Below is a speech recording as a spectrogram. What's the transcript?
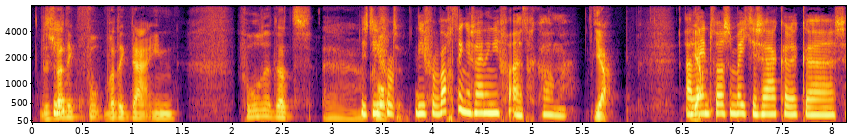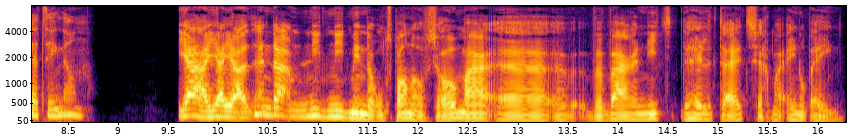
Dus wat ik, voel, wat ik daarin voelde, dat eh dus die, ver- die verwachtingen zijn in ieder geval uitgekomen. Ja. Alleen Ja. het was een beetje een zakelijke setting dan. Ja, ja, ja. En daar niet, niet minder ontspannen of zo. Maar eh, we waren niet de hele tijd, zeg maar, één op één.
